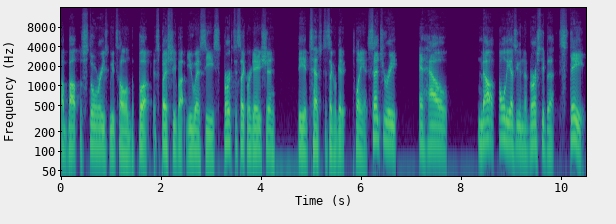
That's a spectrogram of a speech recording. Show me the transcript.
about the stories we tell in the book, especially about USC's first desegregation, the attempts to segregate the 20th century, and how not only as a university, but a state,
